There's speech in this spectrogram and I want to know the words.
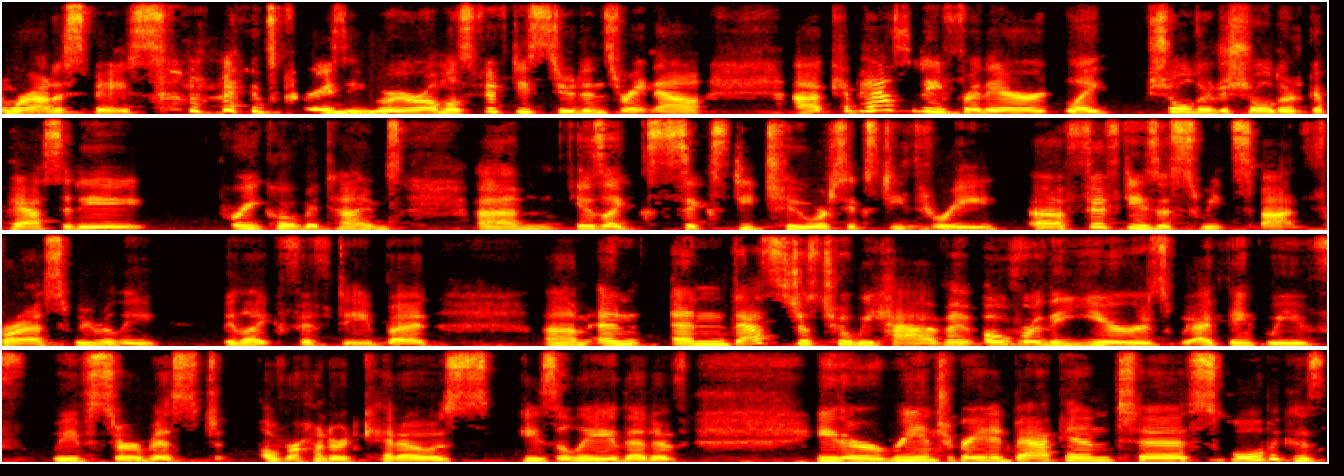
and we're out of space. it's crazy. We're almost 50 students right now. Uh, capacity for their like shoulder to shoulder capacity pre-COVID times um, is like 62 or 63. Uh, 50 is a sweet spot for us. We really we like 50, but um, and and that's just who we have. And over the years, I think we've we've serviced over 100 kiddos easily that have either reintegrated back into school because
